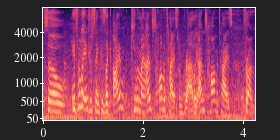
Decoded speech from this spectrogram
So it's really interesting because like I'm keep in mind I'm traumatized from Brad. Like I'm traumatized from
